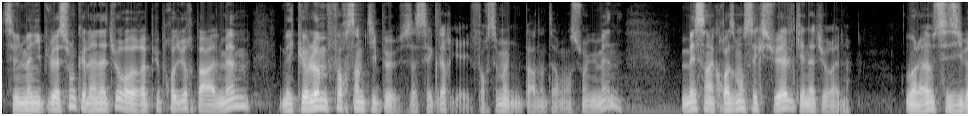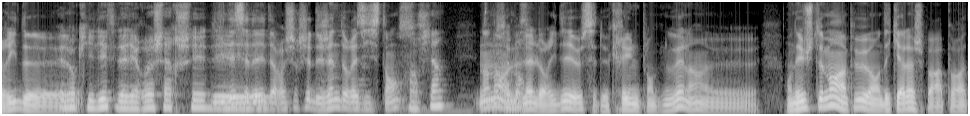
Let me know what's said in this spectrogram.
C'est une manipulation que la nature aurait pu produire par elle-même, mais que l'homme force un petit peu. Ça c'est clair, il y a forcément une part d'intervention humaine mais c'est un croisement sexuel qui est naturel. Voilà, ces hybrides. Euh, Et donc l'idée, c'est d'aller rechercher des. L'idée, c'est d'aller rechercher des gènes de résistance. Anciens non, non, là, leur idée, eux, c'est de créer une plante nouvelle. Hein, euh. on est justement un peu en décalage par rapport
